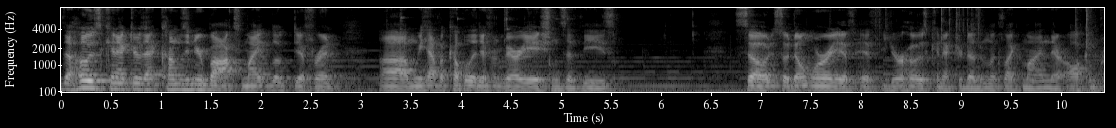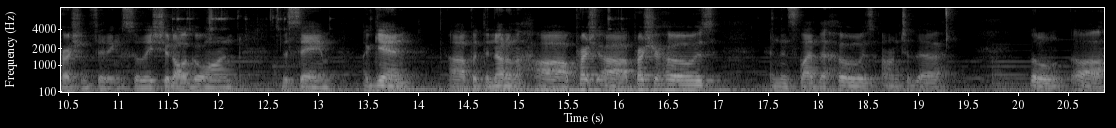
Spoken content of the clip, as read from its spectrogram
the hose connector that comes in your box might look different. Um, we have a couple of different variations of these. So, so don't worry if, if your hose connector doesn't look like mine. They're all compression fittings, so they should all go on the same. Again, uh, put the nut on the uh, pressure, uh, pressure hose and then slide the hose onto the little uh,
